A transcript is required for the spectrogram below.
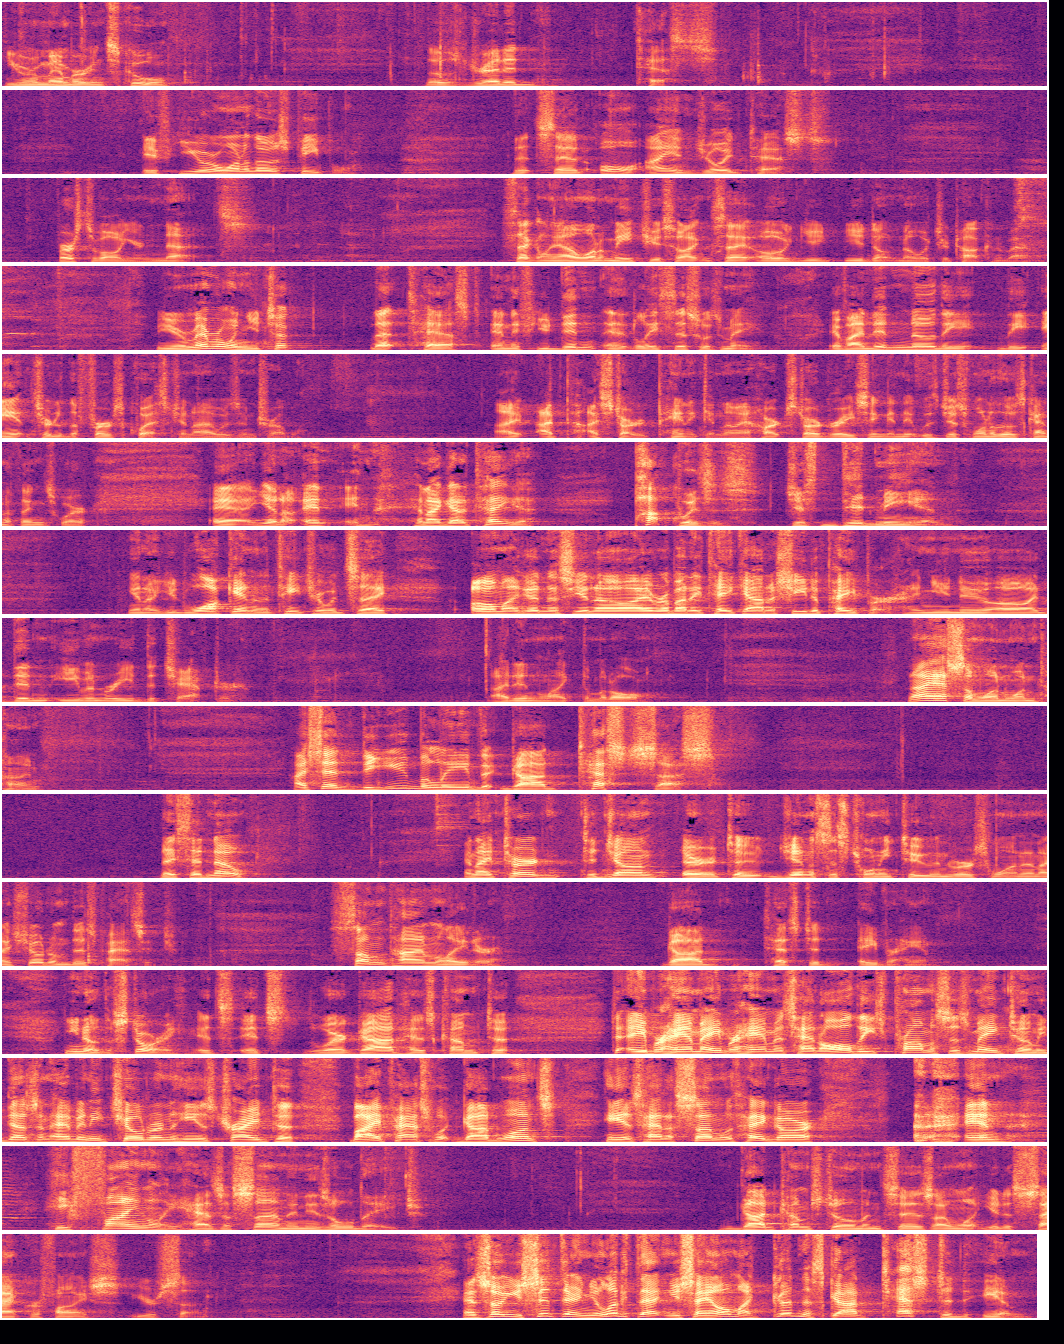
You remember in school those dreaded tests. If you are one of those people that said, Oh, I enjoyed tests, first of all, you're nuts. Secondly, I want to meet you so I can say, Oh, you, you don't know what you're talking about. You remember when you took that test, and if you didn't, at least this was me if I didn't know the, the answer to the first question, I was in trouble. I, I, I started panicking, and my heart started racing, and it was just one of those kind of things where, uh, you know, and, and, and I got to tell you, pop quizzes just did me in. You know, you'd walk in, and the teacher would say, Oh my goodness, you know, everybody take out a sheet of paper. And you knew, oh, I didn't even read the chapter. I didn't like them at all. And I asked someone one time, I said, Do you believe that God tests us? They said no. And I turned to John or to Genesis 22 and verse 1 and I showed them this passage. Sometime later, God tested Abraham. You know the story. It's, it's where God has come to, to Abraham. Abraham has had all these promises made to him. He doesn't have any children. He has tried to bypass what God wants. He has had a son with Hagar, and he finally has a son in his old age. God comes to him and says, I want you to sacrifice your son. And so you sit there and you look at that and you say, oh my goodness, God tested him.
